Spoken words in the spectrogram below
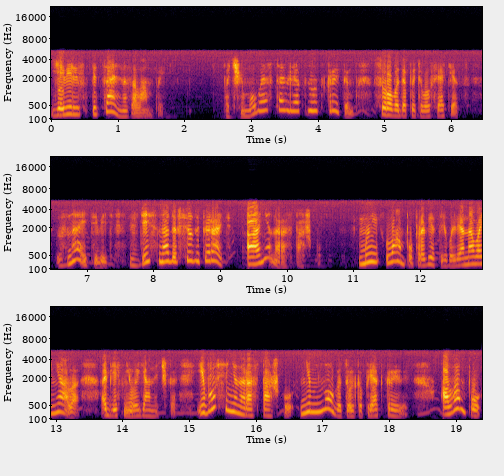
явились специально за лампой. «Почему вы оставили окно открытым?» — сурово допытывался отец. «Знаете ведь, здесь надо все запирать, а не нараспашку». «Мы лампу проветривали, она воняла», — объяснила Яночка. «И вовсе не нараспашку, немного только приоткрыли. А лампу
